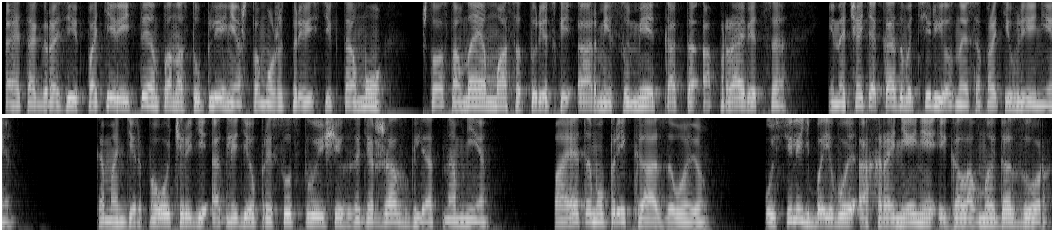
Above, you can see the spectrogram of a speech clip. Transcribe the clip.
это грозит потерей темпа наступления, что может привести к тому, что основная масса турецкой армии сумеет как-то оправиться и начать оказывать серьезное сопротивление. Командир по очереди оглядел присутствующих, задержав взгляд на мне. «Поэтому приказываю. Усилить боевое охранение и головной дозор.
